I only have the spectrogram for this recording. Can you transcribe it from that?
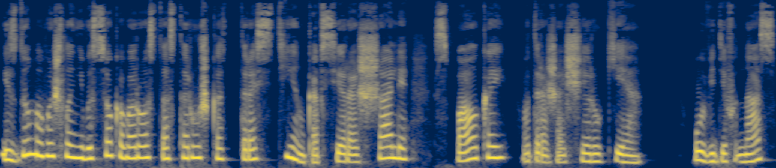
Из дома вышла невысокого роста старушка-тростинка в серой шале с палкой в дрожащей руке. Увидев нас,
